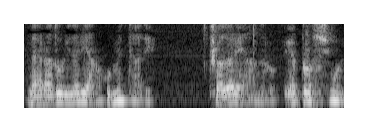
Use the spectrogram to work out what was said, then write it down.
Narratore Italiano, commentate. Ciao da Leandro e al prossimo video.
